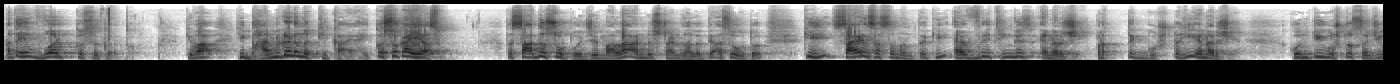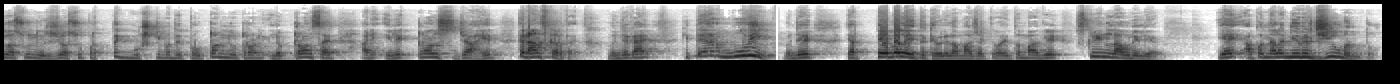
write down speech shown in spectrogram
आता हे वर्क कसं करतं? किंवा ही भानगड नक्की काय आहे? कसं काय हे असं? तर साधं सोपं जे मला अंडरस्टँड झालं ते असं होतं की सायन्स असं म्हणतं की एव्हरीथिंग इज एनर्जी प्रत्येक गोष्ट ही एनर्जी आहे. कोणतीही गोष्ट सजीव असू निर्जीव असू प्रत्येक गोष्टीमध्ये प्रोटॉन न्यूट्रॉन इलेक्ट्रॉन्स आहेत आणि इलेक्ट्रॉन्स जे आहेत ते डान्स करतायत. म्हणजे काय? की ते आर मुव्हिंग म्हणजे या टेबल इथं ठेवलेला माझ्या किंवा इथं मागे स्क्रीन लावलेली आहे. या आपण त्याला निर्जीव म्हणतो.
